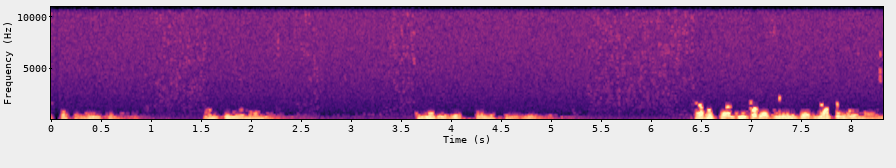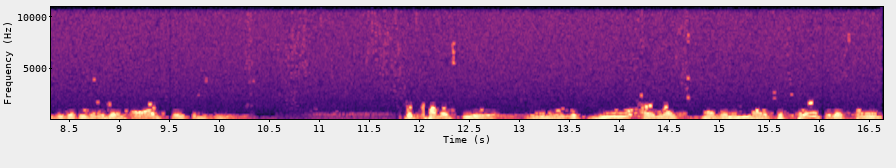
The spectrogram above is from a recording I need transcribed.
Except for one thing. One thing remains. And that is your faith in Jesus. Now, for some people, that means that nothing remains because they really don't have faith in Jesus. But how about you? You know, if you are like Kevin and you want to prepare for that time,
